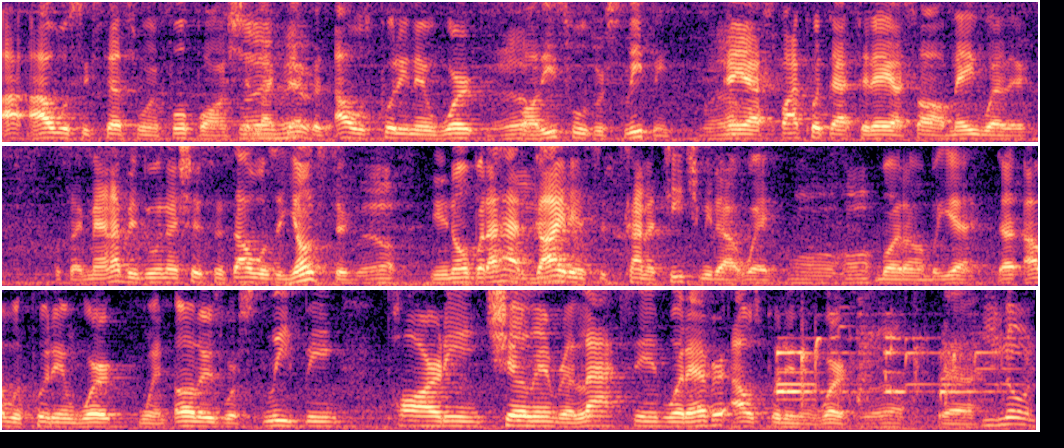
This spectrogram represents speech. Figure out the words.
I, I was successful in football and shit Same like here. that because I was putting in work Yeah. while these fools were sleeping. Yeah. And yeah, Spy put that today. I saw Mayweather. It's like, man, I've been doing that shit since I was a youngster. Yeah. You know, but I had guidance to kind of teach me that way. Uh-huh. But um, but yeah, that I would put in work when others were sleeping, partying, chilling, relaxing, whatever. I was putting in work. Yeah. Yeah. You know.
